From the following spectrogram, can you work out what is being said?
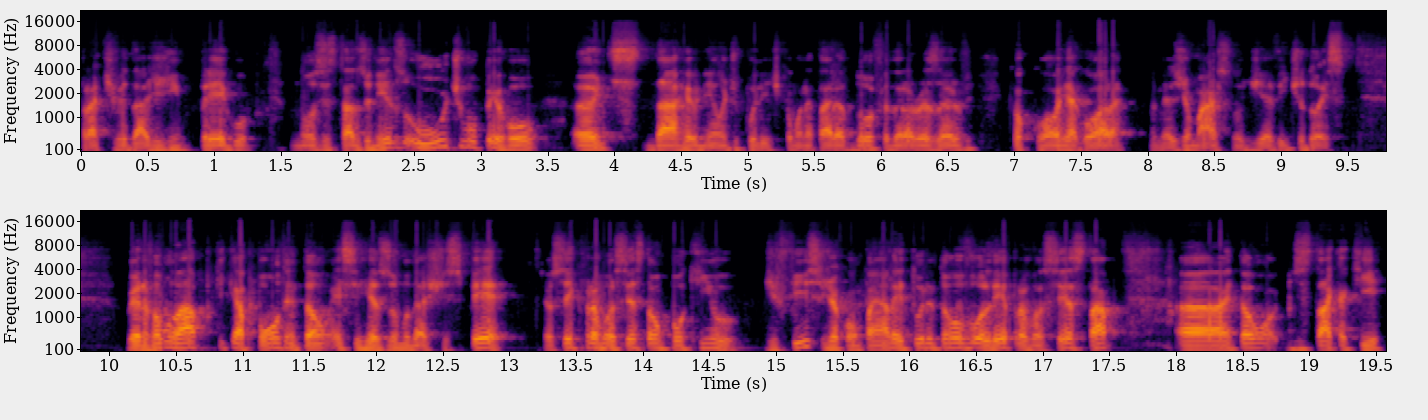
para atividade de emprego nos Estados Unidos, o último payroll antes da reunião de política monetária do Federal Reserve, que ocorre agora no mês de março, no dia 22. Bueno, vamos lá, porque que aponta então esse resumo da XP. Eu sei que para vocês está um pouquinho difícil de acompanhar a leitura, então eu vou ler para vocês, tá? Uh, então, destaca aqui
